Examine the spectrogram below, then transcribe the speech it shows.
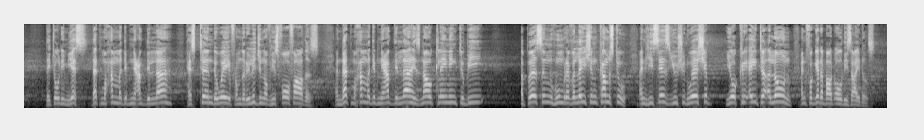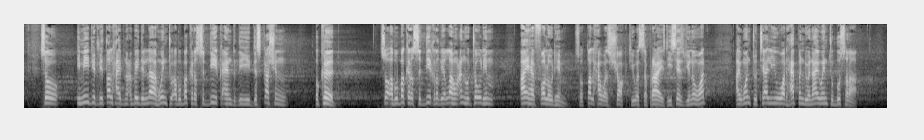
They told him, Yes, that Muhammad ibn Abdullah has turned away from the religion of his forefathers. And that Muhammad ibn Abdullah is now claiming to be a person whom revelation comes to. And he says, You should worship your creator alone and forget about all these idols. So immediately Talha ibn Ubaidillah went to Abu Bakr as-Siddiq and the discussion occurred. So Abu Bakr as-Siddiq radiallahu anhu told him, I have followed him. So Talha was shocked. He was surprised. He says, you know what? I want to tell you what happened when I went to Busra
